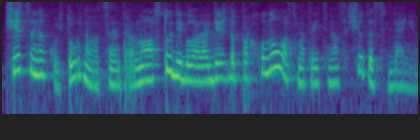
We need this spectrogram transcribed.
общественно-культурного центра. Ну а в студии была Надежда Пархунова. Смотрите нас еще. До свидания.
